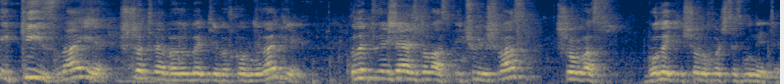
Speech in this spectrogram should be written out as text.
який знає, що треба робити в Верховній Раді, коли приїжджаєш до вас і чуєш вас, що у вас болить і що ви хочете змінити,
